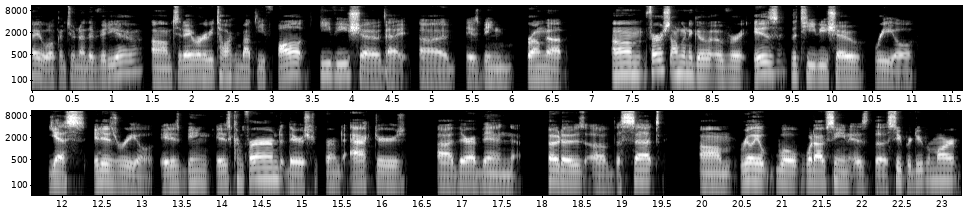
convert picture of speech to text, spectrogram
Hey, welcome to another video. Um, today we're going to be talking about the Fallout TV show that uh, is being brung up. Um, first, I'm going to go over, is the TV show real? Yes, it is real. It is being, it is confirmed. There's confirmed actors. Uh, there have been photos of the set. Um, really, well, what I've seen is the super duper mart.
